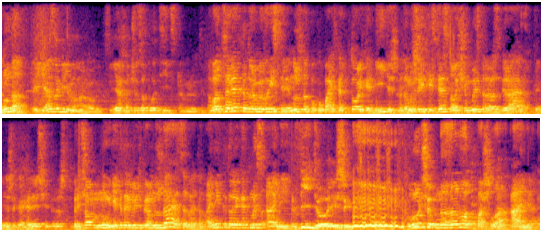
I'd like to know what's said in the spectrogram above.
Ну да. Я загляну на OLX. Я хочу заплатить там люди. Вот совет, который мы выяснили, нужно покупать как только видишь, потому что их, естественно, очень быстро разбирают. Конечно, как горячие пирожки. Причем, ну, некоторые люди прям нуждаются в этом, а некоторые, как мы с Аней, видео решили. Лучше на завод пошла Аня.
